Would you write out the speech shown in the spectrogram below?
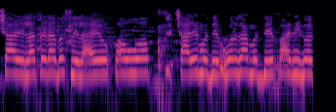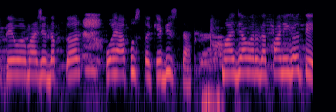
शाळेला तडा बसलेला आहे. पाहू शाळेमध्ये वर्गामध्ये पाणी गळते व माझे दप्तर व ह्या पुस्तके भिजतात. माझ्या वर्गात पाणी गळते.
